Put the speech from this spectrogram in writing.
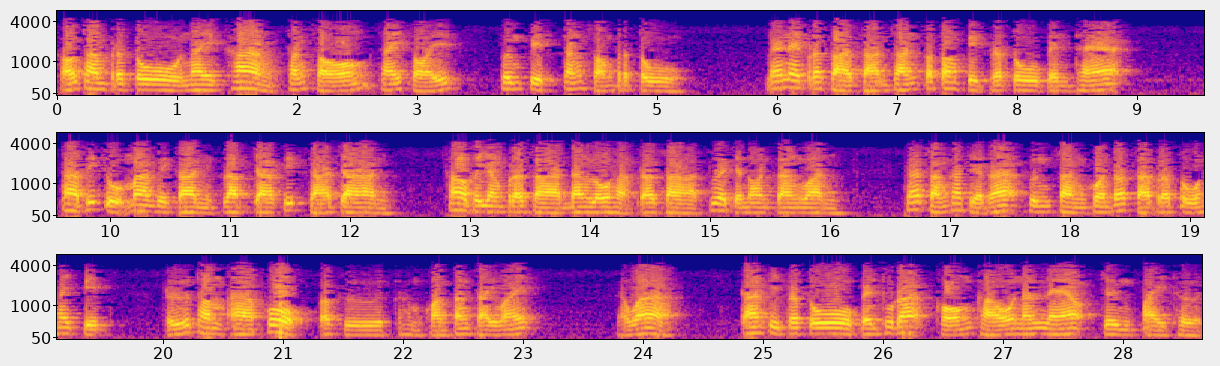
เขาทำประตูในข้างทั้งสองใช้สอย พึงปิดทั้งสองประตูแม้ในประสาทสามชั้นก็ต้องปิดประตูเป็นแท้ ถ้าพิจุมากด้วยกันกลับจากพิกษาจารย์ เข้าไปยังปราสาทดังโลหะปราสาทเพื่อจะนอนกลางวัน พระสังฆเถระพึงสั่งคนรักษาประตูให้ปิด หรือทำอาโภกก็คือทำความตั้งใจไว้ แต่ว่าการปิดประตูเป็นธุระของเขานั้นแล้วจึงไปเถิด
